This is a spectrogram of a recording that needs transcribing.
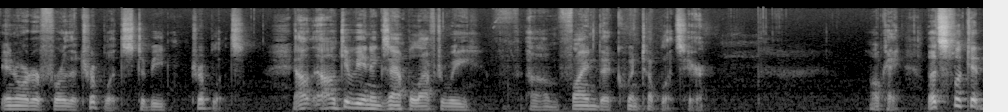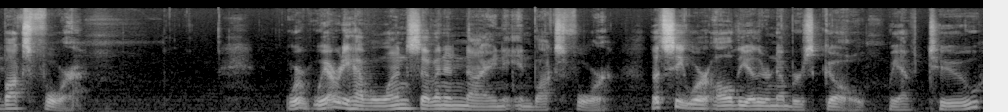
in order for the triplets to be triplets. I'll, I'll give you an example after we um, find the quintuplets here. Okay, let's look at box 4. We're, we already have a 1, 7, and 9 in box 4. Let's see where all the other numbers go. We have 2,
